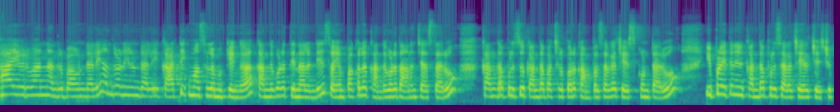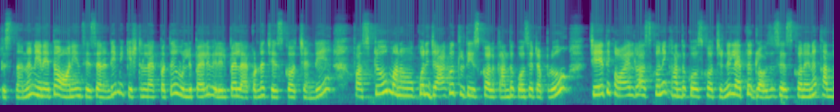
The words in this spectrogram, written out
హాయ్ ఎవరివన్ అందరూ బాగుండాలి. అందులో నేను ఉండాలి కార్తీక మాసంలో ముఖ్యంగా కంద కూడా తినాలండి. స్వయం పక్కలో కంద కూడా దానం చేస్తారు. కంద పులుసు కంద పచ్చడి కూర కంపల్సరిగా చేసుకుంటారు. ఇప్పుడైతే నేను కంద పులుసు ఎలా చేయాలో చేసి చూపిస్తున్నాను. నేనైతే ఆనియన్స్ వేసానండి. మీకు ఇష్టం లేకపోతే ఉల్లిపాయలు వెల్లుల్లిపాయలు లేకుండా చేసుకోవచ్చండి. ఫస్ట్ మనం కొన్ని జాగ్రత్తలు తీసుకోవాలి. కంద కోసేటప్పుడు చేతికి ఆయిల్ రాసుకొని కంద కోసుకోవచ్చండి. లేకపోతే గ్లౌజెస్ వేసుకొని కంద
